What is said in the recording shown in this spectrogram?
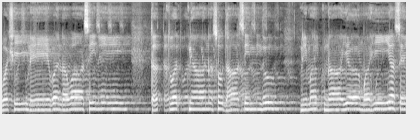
वशिने वनवासिने तत्त्वज्ञानसुधासिन्धु निमग्नाय महीयसे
